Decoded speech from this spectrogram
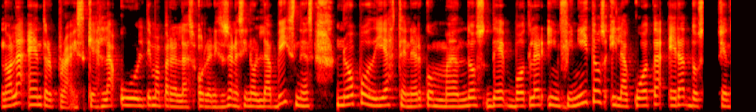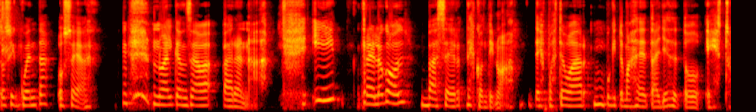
no la enterprise, que es la última para las organizaciones, sino la business, no podías tener comandos de Butler infinitos y la cuota era 250, o sea, no alcanzaba para nada. Y Trello Gold va a ser descontinuado. Después te voy a dar un poquito más de detalles de todo esto.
